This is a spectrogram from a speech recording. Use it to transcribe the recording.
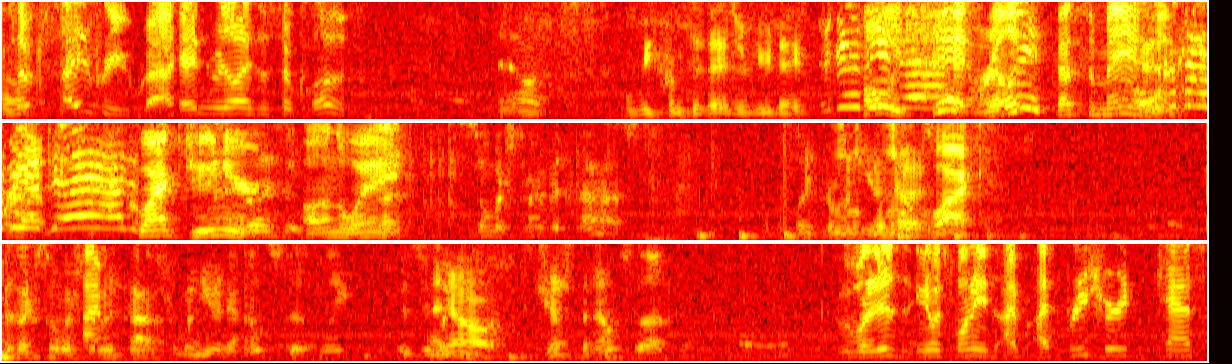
I'm so excited for you, Quack. I didn't realize it was so close. you know, it's a week from today's review date. You're gonna holy be a dad. shit! Really? That's amazing. You're amazing. gonna be a dad. Quack Junior on the way. So much time had passed. Like from Little, when you little announced quack. It's like so much time had passed from when you announced it. Like it seemed I like know. you just announced that. What it is, you know, what's funny is I, I'm pretty sure, Cass,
